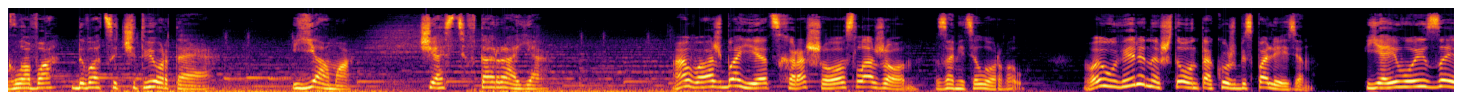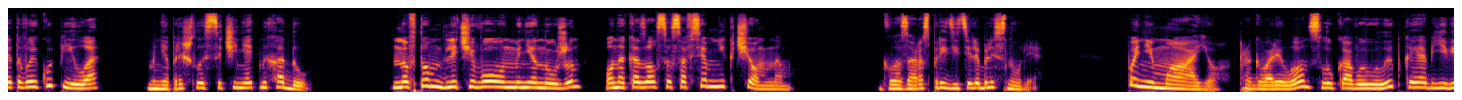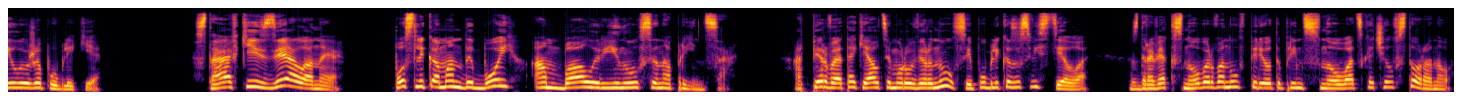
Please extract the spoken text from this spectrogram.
Глава 24. Яма. Часть вторая. «А ваш боец хорошо сложен», — заметил Орвал. «Вы уверены, что он так уж бесполезен?» «Я его из-за этого и купила». Мне пришлось сочинять на ходу. Но в том, для чего он мне нужен, он оказался совсем никчемным. Глаза распорядителя блеснули. «Понимаю», — проговорил он с лукавой улыбкой и объявил уже публике. «Ставки сделаны!» После команды «Бой» Амбал ринулся на принца. От первой атаки Алтимур увернулся, и публика засвистела. Здоровяк снова рванул вперед, и принц снова отскочил в сторону.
